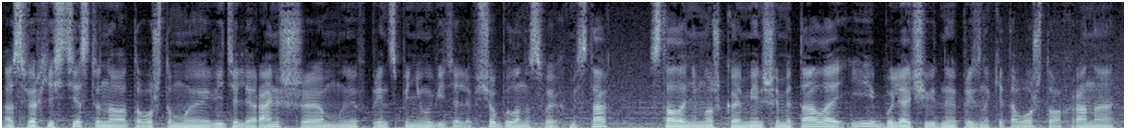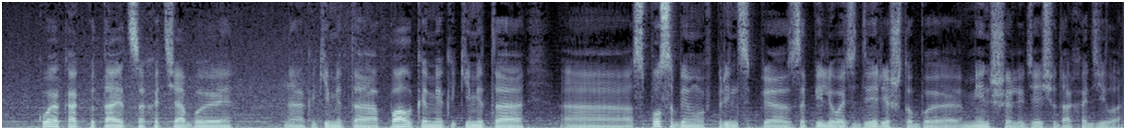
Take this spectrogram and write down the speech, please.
э, сверхъестественного, того, что мы видели раньше, мы в принципе не увидели. Все было на своих местах, стало немножко меньше металла и были очевидные признаки того, что охрана кое-как пытается хотя бы э, какими-то палками, какими-то э, способами, в принципе, запиливать двери, чтобы меньше людей сюда ходило.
